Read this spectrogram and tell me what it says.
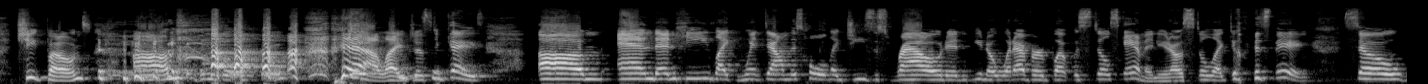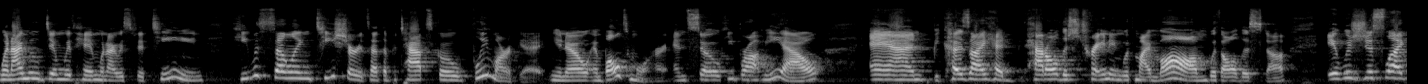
cheekbones. Um, yeah, like just in case. Um, and then he like went down this whole like Jesus route and you know whatever, but was still scamming, you know, still like doing his thing. So when I moved in with him when I was 15, he was selling t-shirts at the Patapsco flea market, you know, in Baltimore. And so he brought me out and because I had had all this training with my mom with all this stuff, it was just like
